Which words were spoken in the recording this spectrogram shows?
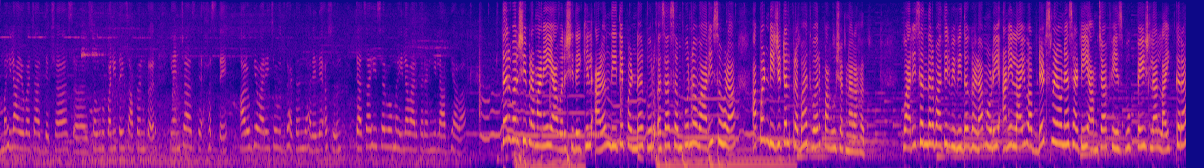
महिला आयोगाच्या अध्यक्षा स- सौ रुपालीताई चाकणकर यांच्या हस्ते हस्ते आरोग्यवारीचे उद्घाटन झालेले असून त्याचाही सर्व महिला वारकऱ्यांनी लाभ घ्यावा. दरवर्षीप्रमाणे यावर्षी देखील आळंदी ते पंढरपूर असा संपूर्ण वारी सोहळा आपण डिजिटल प्रभातवर पाहू शकणार आहात. वारी संदर्भातील विविध घडामोडी आणि लाईव्ह अपडेट्स मिळवण्यासाठी आमच्या फेसबुक पेजला लाईक करा.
